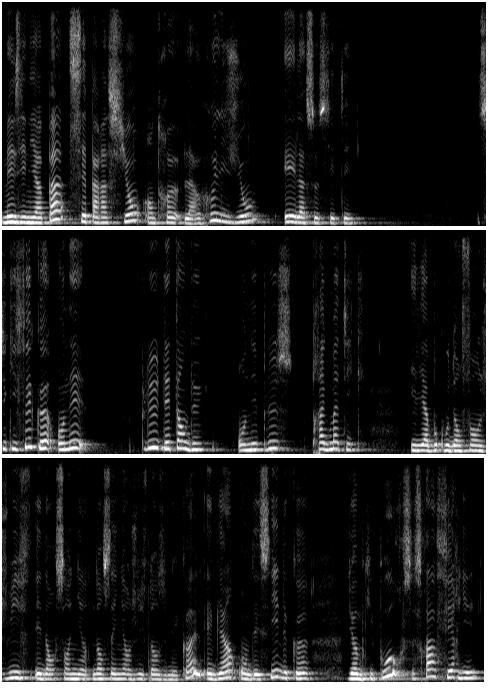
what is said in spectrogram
mais il n'y a pas séparation entre la religion et la société. Ce qui fait qu'on est plus détendu, on est plus pragmatique. Il y a beaucoup d'enfants juifs et d'enseignants juifs dans une école, eh bien, on décide que Yom Kippour, ce sera férié.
